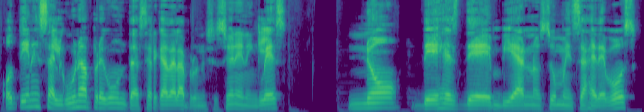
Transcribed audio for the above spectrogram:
o tienes alguna pregunta acerca de la pronunciación en inglés, no dejes de enviarnos un mensaje de voz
